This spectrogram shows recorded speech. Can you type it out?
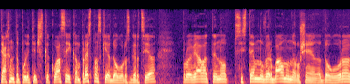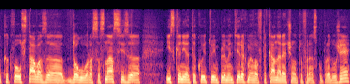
тяхната политическа класа и към Преспанския договор с Гърция, проявяват едно системно вербално нарушение на договора. Какво остава за договора с нас и за исканията, които имплементирахме в така нареченото френско предложение.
